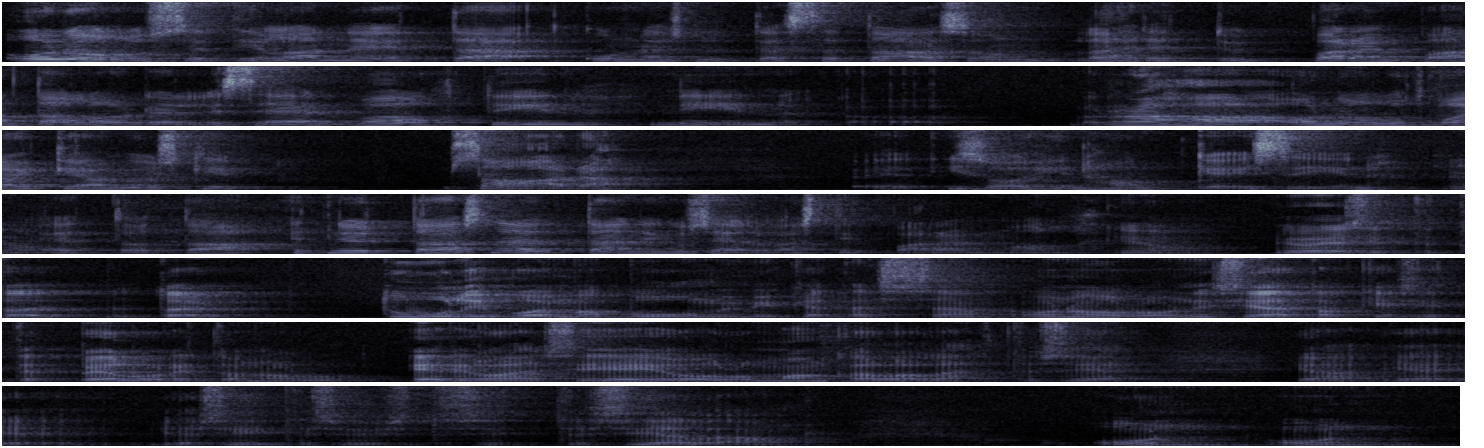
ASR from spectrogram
on ollut se tilanne, että kunnes nyt tässä taas on lähdetty parempaan taloudelliseen vauhtiin, niin rahaa on ollut vaikea myöskin saada isoihin hankkeisiin. Et tota, et nyt taas näyttää niin kuin selvästi paremmalle. Joo. Joo, ja sitten toi, toi tuulivoimabuumi, mikä tässä on ollut, niin siellä toki sitten pelurit on ollut erilaisia, ei ole ollut mankalla lähtöisiä, ja, ja, ja, ja siitä syystä sitten siellä on, on, on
